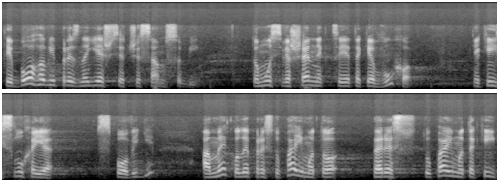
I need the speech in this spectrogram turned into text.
ти Богові признаєшся чи сам собі. Тому священник це є таке вухо, який слухає сповіді, а ми, коли приступаємо, то переступаємо такий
